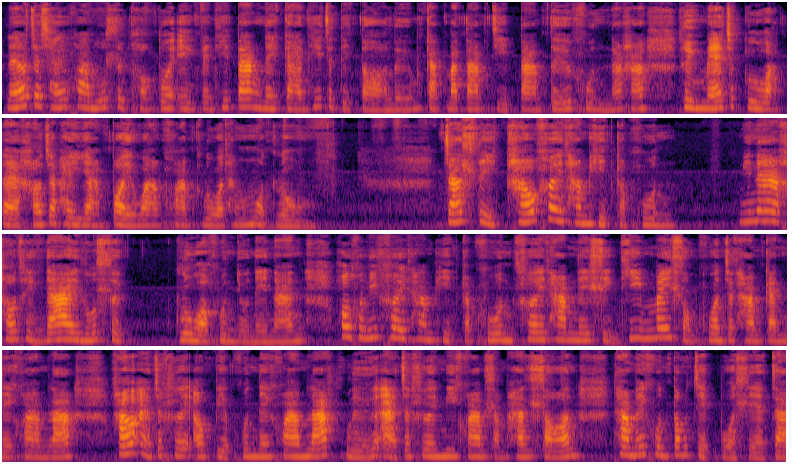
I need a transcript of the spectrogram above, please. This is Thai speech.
แล้วจะใช้ความรู้สึกของตัวเองเป็นที่ตั้งในการที่จะติดต่อหรือกลับมาตามจีบตามตื้อคุณนะคะ ถึงแม้จะกลัวแต่เขาจะพยายามปล่อยวางความกลัวทั้งหมดลง จัสติกเขาเคยทำผิดกับคุณ มิน่าเขาถึงได้รู้สึกกลัวคุณอยู่ในนั้น คนคนนี้เคยทำผิดกับคุณ เคยทำในสิ่งที่ไม่สมควรจะทำกันในความรัก เขาอาจจะเคยเอาเปรียบคุณในความรัก หรืออาจจะเคยมีความสัมพันธ์ซ้อนทำให้คุณต้องเจ็บปวดเสียใจ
